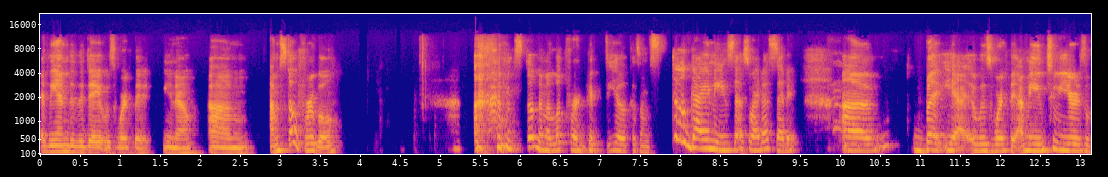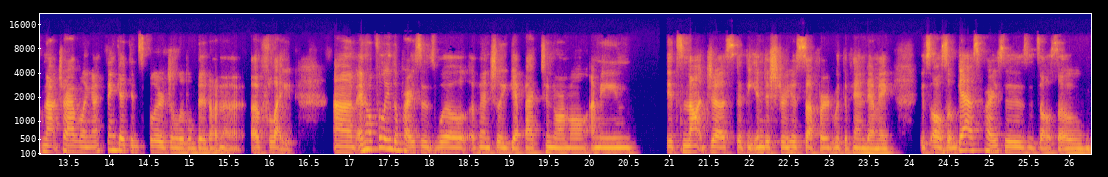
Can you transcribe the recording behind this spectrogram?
at the end of the day, it was worth it. You know, um, I'm still frugal. I'm still gonna look for a good deal because I'm still Guyanese. That's right, I said it. Um, but yeah, it was worth it. I mean, two years of not traveling, I think I can splurge a little bit on a, a flight. Um, and hopefully the prices will eventually get back to normal. I mean, it's not just that the industry has suffered with the pandemic, it's also gas prices, it's also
